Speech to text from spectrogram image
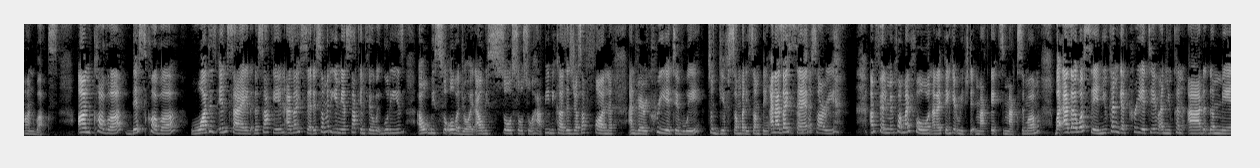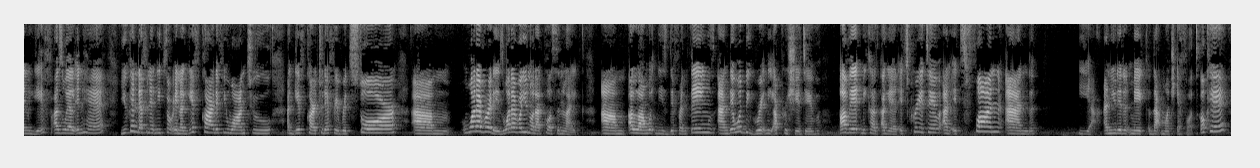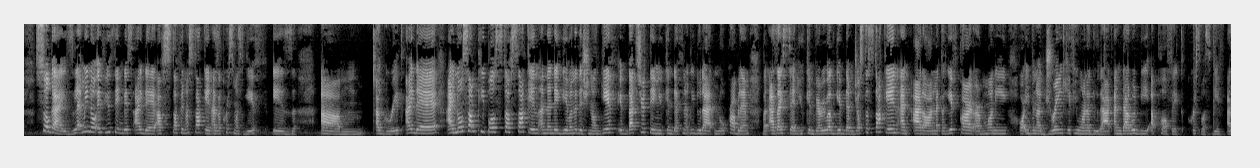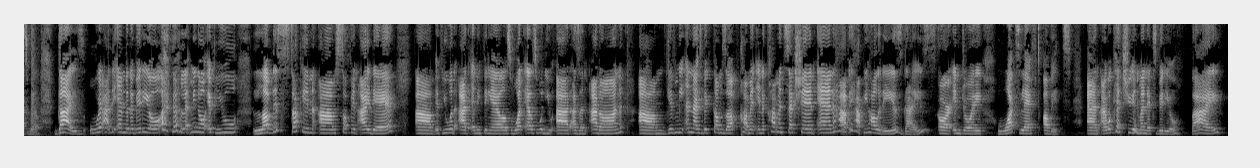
Unbox. Uncover discover what is inside the stocking? As i said if somebody give me a stocking filled with goodies i will be so overjoyed. I'll be so so so happy because it's just a fun and very creative way to give somebody something. And as i said so sorry I'm filming from my phone and I think it reached it max its maximum. But as I was saying, you can get creative and you can add the main gift as well in here. You can definitely throw in a gift card if you want to, a gift card to their favorite store, um, whatever it is, whatever you know that person like, um, along with these different things. And they would be greatly appreciative of it because again, it's creative and it's fun and yeah, and you didn't make that much effort. Okay? So guys, let me know if you think this idea of stuffing a stocking as a Christmas gift is um a great idea. I know some people stuff stocking and then they give an additional gift. If that's your thing you can definitely do that. No problem. But as i said you can very well give them just a stocking and add on like a gift card or money or even a drink if you want to do that. And that would be a perfect christmas gift as well. Guys we're at the end of the video. Let me know if you love this stocking um stuffing idea um, if you would add anything else what else would you add as an add-on? Um, give me a nice big thumbs up comment in the comment section and have a happy holidays guys or enjoy what's left of it. And i will catch you in my next video. Bye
